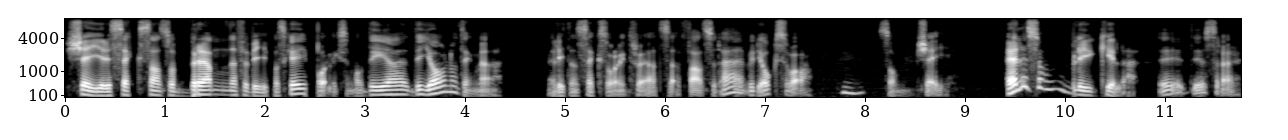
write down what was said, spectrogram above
tjejer i sexan som bränner förbi på skateboard liksom. och det, det gör någonting med en liten sexåring tror jag att så här, fan så där vill jag också vara mm. som tjej. Eller som blyg kille. Det, det är sådär.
